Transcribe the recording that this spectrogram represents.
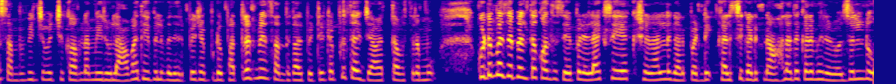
సంభవించవచ్చు. కావున మీరు లావాదేవీలు జరిపేటప్పుడు పత్రం మీద సంతకాలు పెట్టేటప్పుడు తగిన జాగ్రత్త అవసరము. కుటుంబ సభ్యులతో కొంతసేపు రిలాక్స్ అయ్యే క్షణాలను గడపండి. కలిసి గడిపిన ఆహ్లాదకరమైన రోజులను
